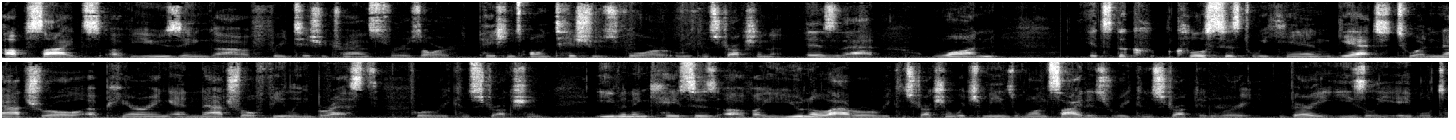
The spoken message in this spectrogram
Upsides of using uh, free tissue transfers or patients' own tissues for reconstruction is that one, it's the cl- closest we can get to a natural appearing and natural feeling breast for reconstruction. Even in cases of a unilateral reconstruction, which means one side is reconstructed, we're very easily able to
